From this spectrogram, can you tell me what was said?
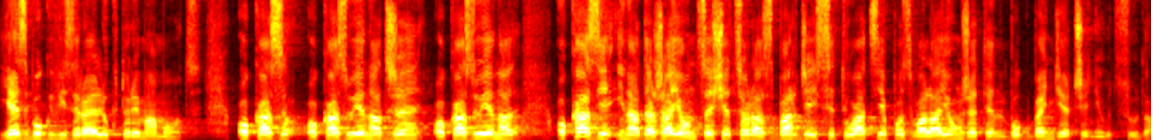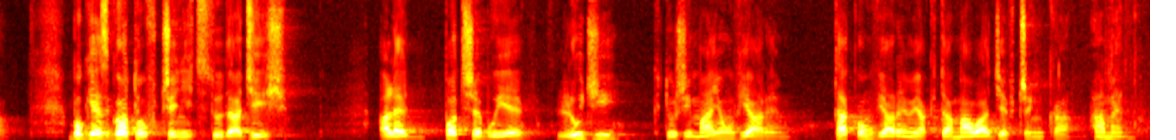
Jest Bóg w Izraelu, który ma moc. Okaz, okazuje, nadrze, okazuje na, okazje i nadarzające się coraz bardziej sytuacje pozwalają, że ten Bóg będzie czynił cuda. Bóg jest gotów czynić cuda dziś, ale potrzebuje ludzi, którzy mają wiarę, taką wiarę jak ta mała dziewczynka. Amen.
